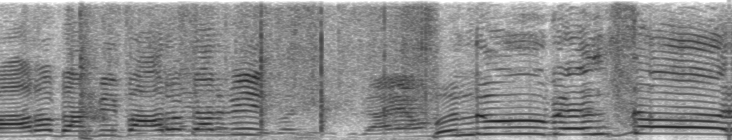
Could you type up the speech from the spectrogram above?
পারো ডারবি পারো ডারবি বন্ধু, বেনসন।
